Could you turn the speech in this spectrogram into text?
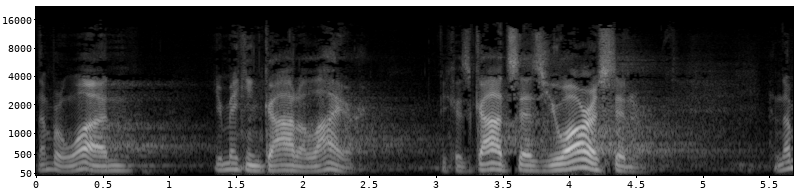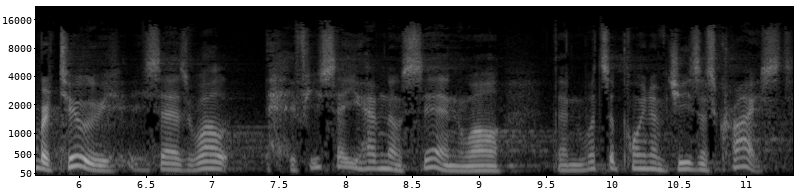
number one, you're making God a liar because God says you are a sinner. And number two, he says, well, if you say you have no sin, well, then what's the point of Jesus Christ?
